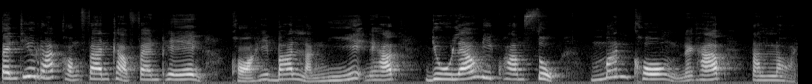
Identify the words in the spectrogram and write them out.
เป็นที่รักของแฟนคลับแฟนเพลง ขอให้บ้านหลังนี้นะครับ อยู่แล้วมีความสุขมั่นคงนะครับตลอด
